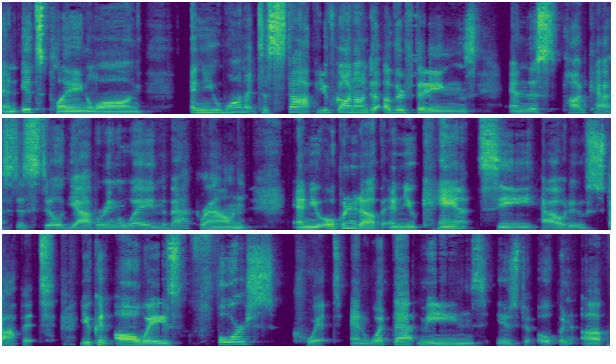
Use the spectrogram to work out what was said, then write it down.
and it's playing along and you want it to stop. You've gone on to other things and this podcast is still yabbering away in the background and you open it up and you can't see how to stop it. You can always force quit. And what that means is to open up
